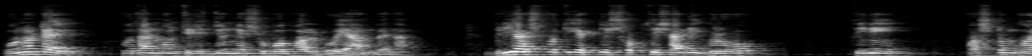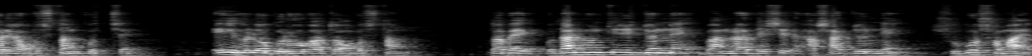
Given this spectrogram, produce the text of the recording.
কোনোটাই প্রধানমন্ত্রীর জন্য শুভফল বয়ে আনবে না। বৃহস্পতি একটি শক্তিশালী গ্রহ। তিনি অষ্টম ঘরে অবস্থান করছেন। এই হলো গ্রহগত অবস্থান। তবে প্রধানমন্ত্রীর জন্য বাংলাদেশের আসার জন্য শুভ সময়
